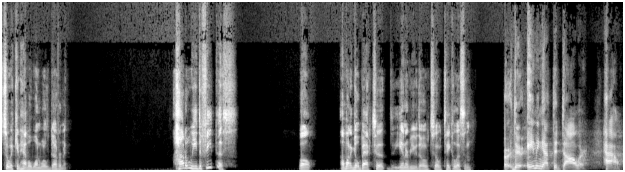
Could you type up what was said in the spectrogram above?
so it can have a one world government. How do we defeat this? Well, I want to go back to the interview though, so take a listen. They're aiming at the dollar. How?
